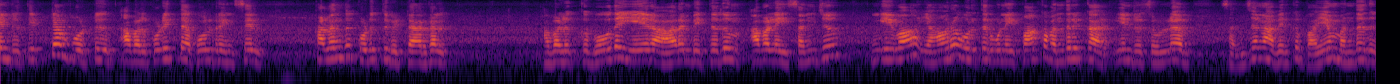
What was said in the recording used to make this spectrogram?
என்று திட்டம் போட்டு அவள் குடித்த கூல்ட்ரிங்க்ஸில் கலந்து கொடுத்து விட்டார்கள். அவளுக்கு போதை ஏற ஆரம்பித்ததும் அவளை சஞ்சு இங்கே வா யாரோ ஒருத்தர் உன்னை பார்க்க வந்திருக்கார் என்று சொல்ல சஞ்சனாவிற்கு பயம் வந்தது.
